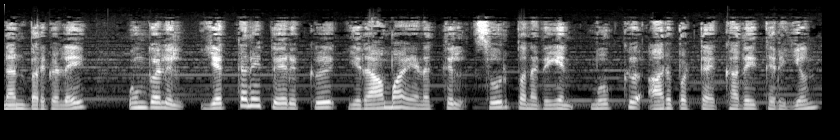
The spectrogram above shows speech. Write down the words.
நண்பர்களே உங்களில் எத்தனை பேருக்கு இராமாயணத்தில் சூர்பனகையின் மூக்கு அறுபட்ட கதை தெரியும்?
